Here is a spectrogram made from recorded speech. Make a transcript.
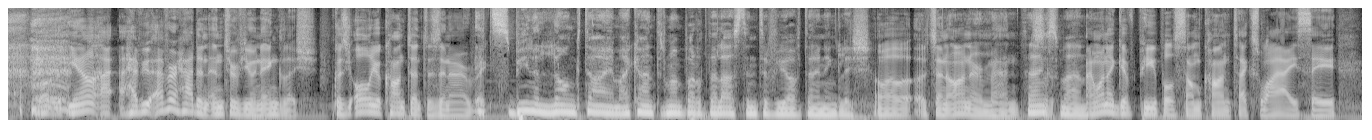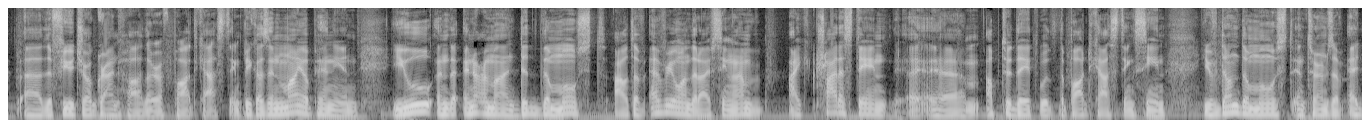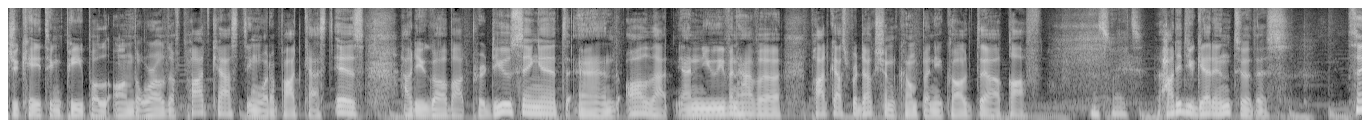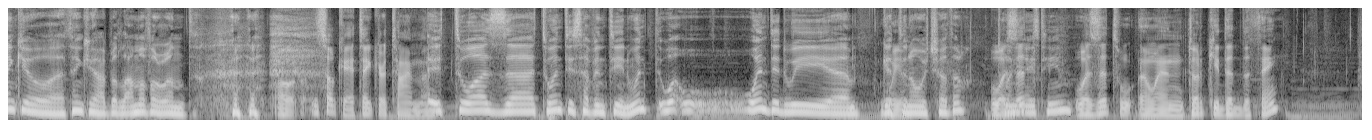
Well, you know, I, have you ever had an interview in English? Because all your content is in Arabic. it's been a long time. I can't remember the last interview I've done in English. Well, it's an honor, man. Thanks, man. I want to give people some context why I say uh, the future grandfather of podcasting. Because, in my opinion, you and the, in Oman did the most out of everyone that I've seen. And I'm, I try to stay in, uh, um, up to date with the podcasting scene. You've done the most in terms of educating people on the world of podcasting, what a podcast is, how do you go about producing it, and all that. And you even have a podcast production company called uh, Qaf. That's right. How did you get into this? Thank you. Uh, thank you, Abdullah. I'm overwhelmed. Oh, it's okay. Take your time, man. it was uh, 2017. When, wh- when did we um, get We- to know each other? Was it was it when Turkey did the thing?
